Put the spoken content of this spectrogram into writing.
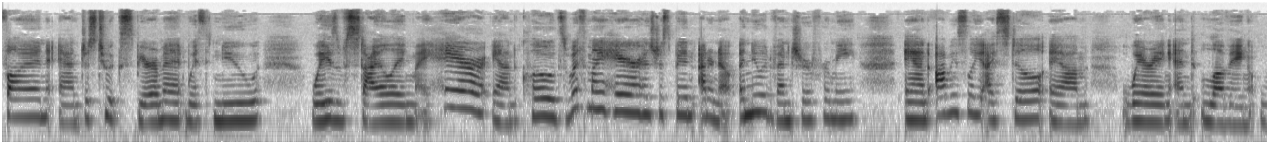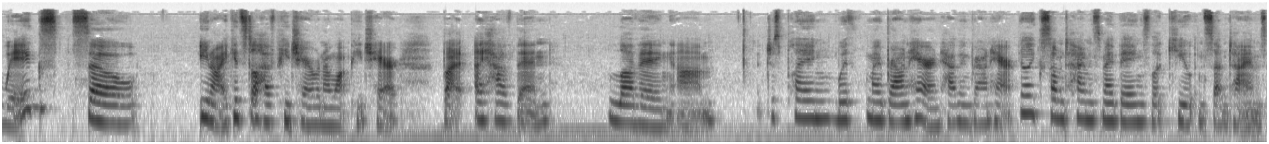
fun and just to experiment with new ways of styling my hair and clothes with my hair has just been, I don't know, a new adventure for me. And obviously I still am wearing and loving wigs. So, you know, I can still have peach hair when I want peach hair, but I have been loving um, just playing with my brown hair and having brown hair. I feel like sometimes my bangs look cute and sometimes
